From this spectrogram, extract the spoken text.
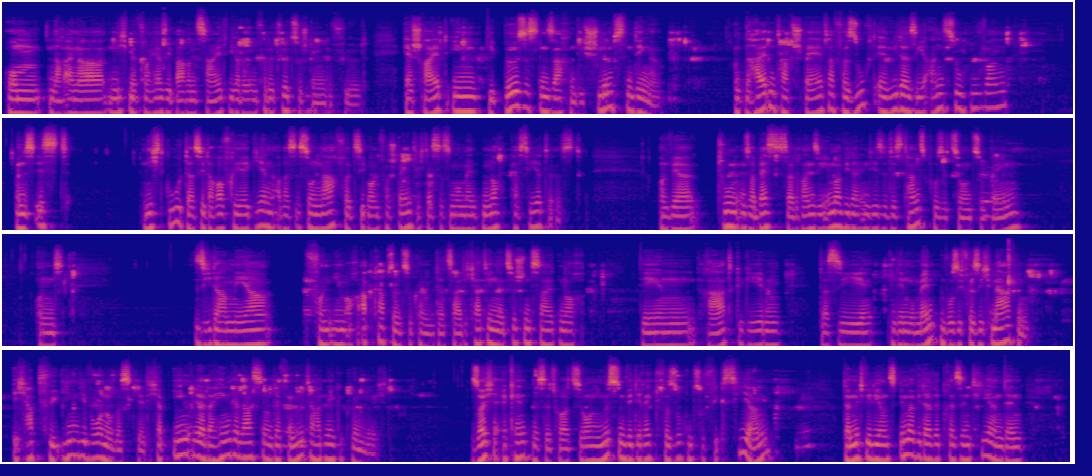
um nach einer nicht mehr vorhersehbaren Zeit wieder bei ihm vor der Tür zu stehen gefühlt. Er schreibt ihnen die bösesten Sachen, die schlimmsten Dinge. Und einen halben Tag später versucht er wieder, sie anzuhuvern. Und es ist nicht gut, dass sie darauf reagieren, aber es ist so nachvollziehbar und verständlich, dass es im Moment noch passiert ist. Und wir tun unser Bestes daran, sie immer wieder in diese Distanzposition zu bringen und sie da mehr von ihm auch abkapseln zu können mit der Zeit. Ich hatte ihnen in der Zwischenzeit noch den Rat gegeben, dass sie in den Momenten, wo sie für sich merken, ich habe für ihn die Wohnung riskiert, ich habe ihn wieder dahin gelassen und der Vermieter hat mir gekündigt. Solche Erkenntnissituationen müssen wir direkt versuchen zu fixieren, damit wir die uns immer wieder repräsentieren, denn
